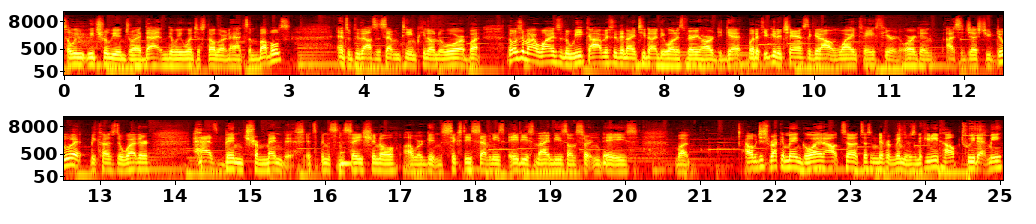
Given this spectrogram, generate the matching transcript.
So we, we truly enjoyed that. And then we went to Stoller and had some bubbles and some 2017 Pinot Noir. But those are my wines of the week. Obviously, the 1991 is very hard to get, but if you get a chance to get out and wine taste here in Oregon, I suggest you do it because the weather has been tremendous. It's been sensational. Uh, we're getting 60s, 70s, 80s, 90s on certain days, but I would just recommend going out to, to some different vineyards. And if you need help, tweet at me.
